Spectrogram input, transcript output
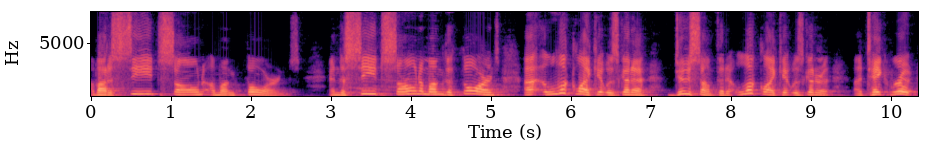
about a seed sown among thorns. And the seed sown among the thorns uh, looked like it was going to do something. It looked like it was going to uh, take root,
